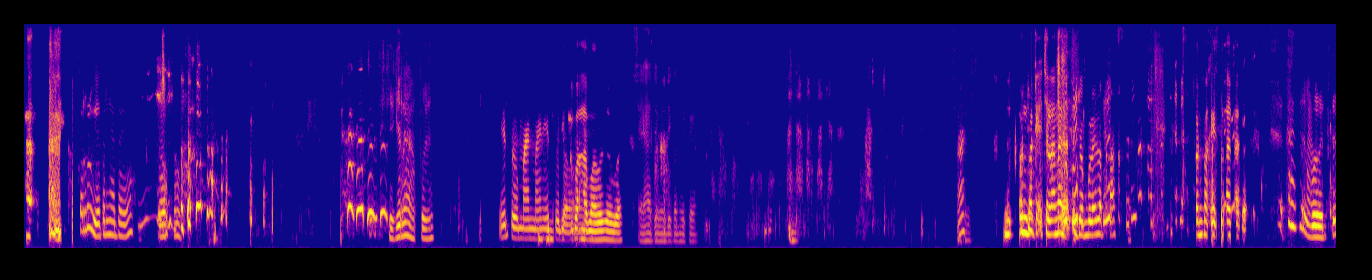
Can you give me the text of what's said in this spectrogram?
Seru ya ternyata ya. Oh, oh. Gigi lah apa ya? Itu main-main itu dong. Paham aku coba. Sehat ya berarti kon iki. Hah? Kon pakai celana gak tuh? Udah mulai lepas. Kon pakai celana gak? Bodoh.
